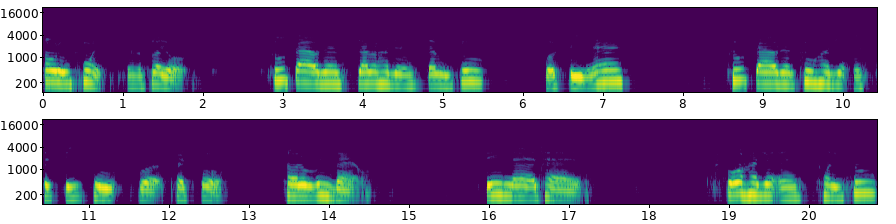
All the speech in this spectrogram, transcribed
Total points in the playoffs. 2,772 for Steve Nash. 2,262 for Chris Paul. Total rebounds. Steve Nash had 422.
